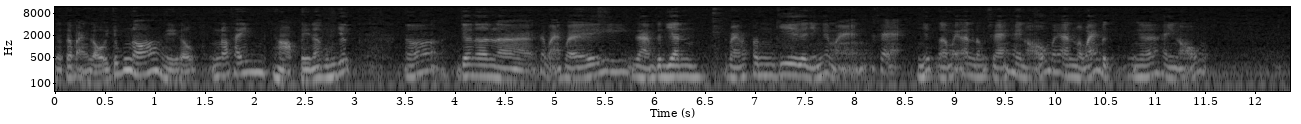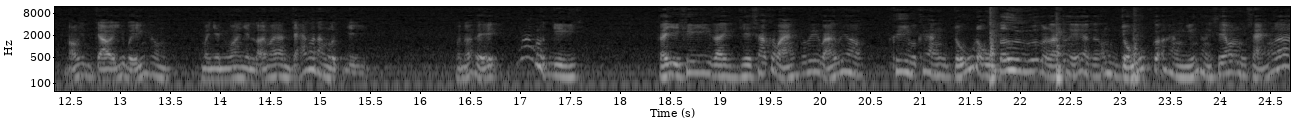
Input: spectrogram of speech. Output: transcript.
rồi các bạn gọi chúng nó thì nó thấy hợp thì nó cũng dứt đó cho nên là các bạn phải làm kinh doanh. Các bạn phân chia ra những cái mảng khác. Nhất là mấy anh động sản hay nổ mấy anh mà bán được ờ, hay nổ nổ trên trời với biển không? Mà nhìn qua nhìn lại mấy anh chả có năng lực gì. Mình nói thiệt năng lực gì? Tại vì khi là về sao các bạn có biết bạn biết không? Khi mà cái thằng chủ đầu tư là có nghĩa là ông chủ có thằng những thằng sale bất động sản đó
